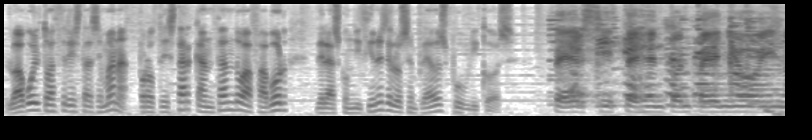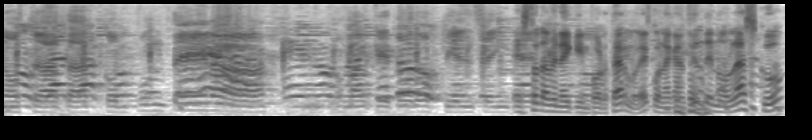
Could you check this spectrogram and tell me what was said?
lo ha vuelto a hacer esta semana, protestar cantando a favor de las condiciones de los empleados públicos. Persistes en tu empeño y nos tratas con puntera. No mal que todos piensen Esto también hay que importarlo, ¿eh? Con la canción de Nolasco,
